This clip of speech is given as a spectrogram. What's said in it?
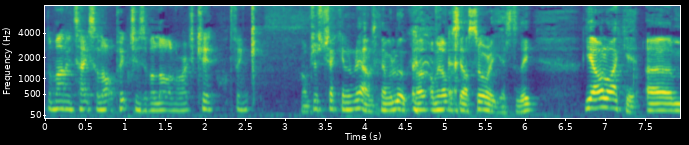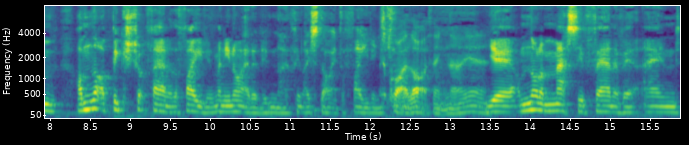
the man who takes a lot of pictures of a lot of Norwich kit? I think. I'm just checking them now. I'm just going to have a look. I, I mean, obviously, I saw it yesterday. Yeah, I like it. Um, I'm not a big fan of the fading. Man United, I didn't I think they started the fading. It's quite a lot, I think. Now, yeah. Yeah, I'm not a massive fan of it, and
